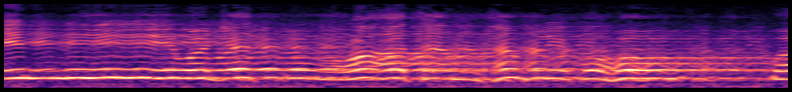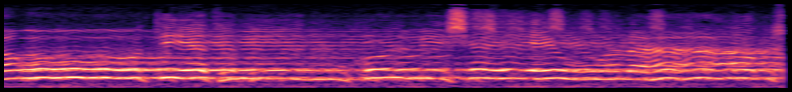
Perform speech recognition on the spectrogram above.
إني وجدت امرأة تملكهم وأوتيت من كل شيء ولها عرش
